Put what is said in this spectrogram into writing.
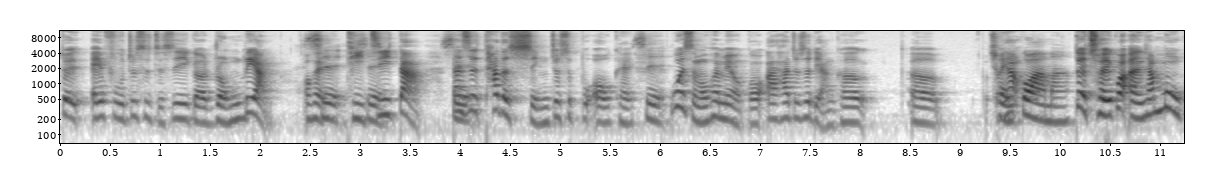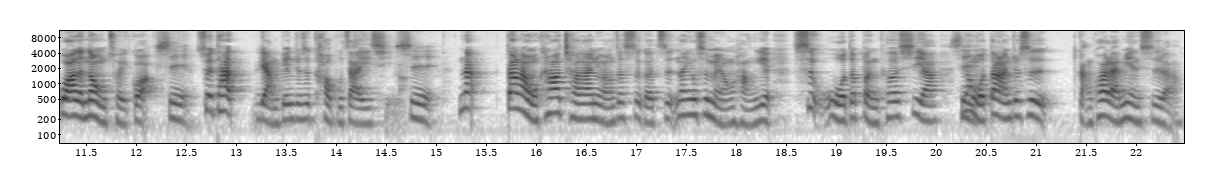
对 F 就是只是一个容量是，OK，体积大，但是它的型就是不 OK。是为什么会没有钩啊？它就是两颗呃，垂挂吗？对垂挂，嗯，像木瓜的那种垂挂，是所以它两边就是靠不在一起嘛。是那当然，我看到“乔南女王”这四个字，那又是美容行业，是我的本科系啊，那我当然就是赶快来面试了。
